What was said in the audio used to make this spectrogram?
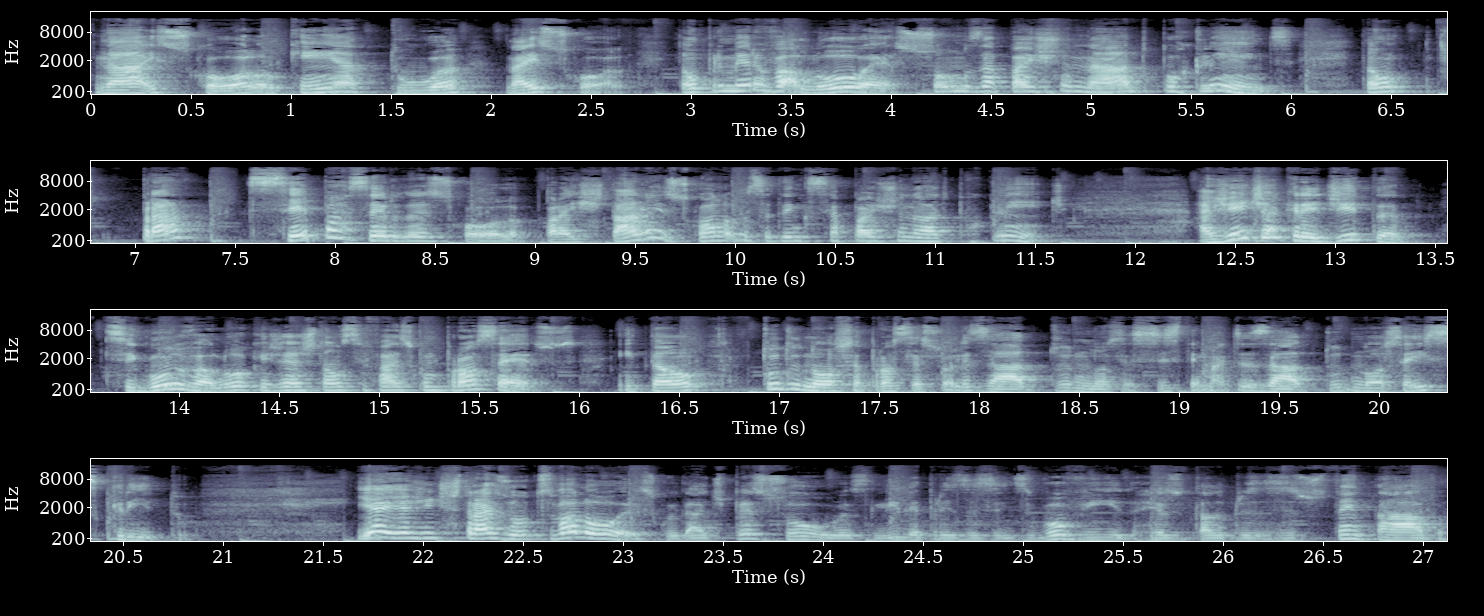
na escola ou quem atua na escola? Então, o primeiro valor é somos apaixonados por clientes. Então, para ser parceiro da escola, para estar na escola, você tem que ser apaixonado por cliente. A gente acredita, segundo valor, que gestão se faz com processos. Então, tudo nosso é processualizado, tudo nosso é sistematizado, tudo nosso é escrito. E aí a gente traz outros valores, cuidar de pessoas, líder precisa ser desenvolvido, resultado precisa ser sustentável,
